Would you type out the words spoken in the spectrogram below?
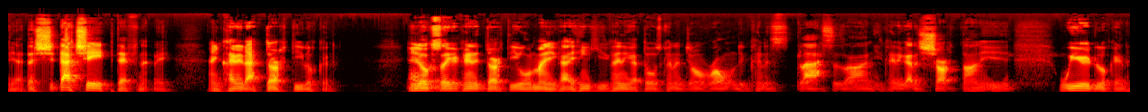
Yeah, that, sh- that shape definitely, and kind of that dirty looking. He looks like a kind of dirty old man. I think he's kind of got those kind of you know, rounded kind of glasses on. He's kind of got a shirt on. He's weird looking.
